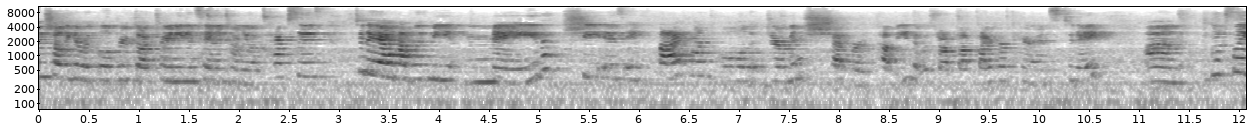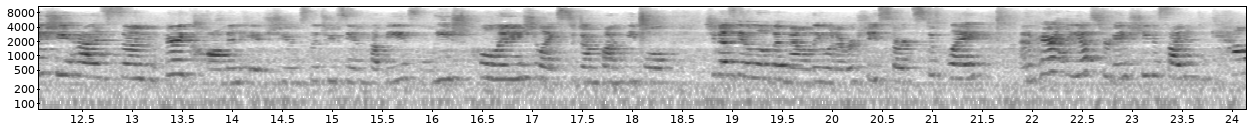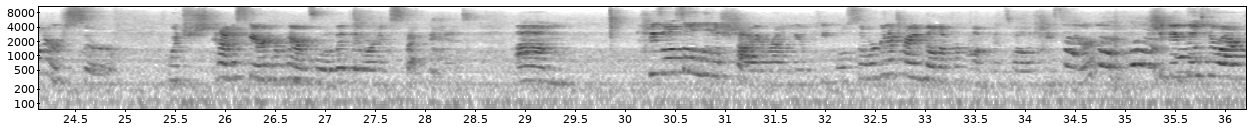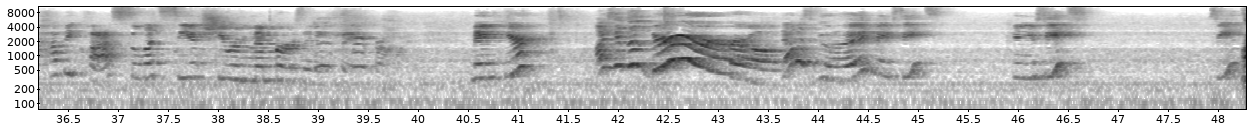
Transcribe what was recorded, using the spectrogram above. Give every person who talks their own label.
Speaker 1: I'm Shelby here with Bulletproof Dog Training in San Antonio, Texas. Today I have with me Maeve. She is a five-month-old German Shepherd puppy that was dropped off by her parents today. Um, looks like she has some very common issues that you see in puppies. Leash pulling, she likes to jump on people. She does get a little bit mouthy whenever she starts to play. And apparently yesterday she decided to counter surf, which kind of scared her parents a little bit. They weren't expecting it. Um, she's also a little shy around new people, so we're gonna try and build up her confidence while she's here. She did go through our puppy class, so let's see if she remembers anything from it. Maeve here? I said good girl! That was good. Maeve seats? Can you seats? Seats?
